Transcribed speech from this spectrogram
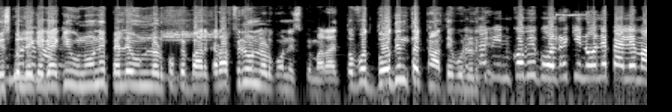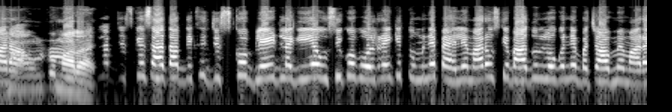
जो इसको लेके गए कि उन्होंने पहले उन लड़कों पे बार करा फिर उन लड़कों ने इस पे मारा। है। तो वो दो दिन तक कहाँ थे वो मतलब लड़के? इनको भी बोल रहे कि इन्होंने पहले मारा। हाँ, उनको मारा है। मतलब जिसके साथ आप देखते जिसको ब्लेड लगी है उसी को बोल रहे हैं कि तुमने पहले मारा उसके बाद उन लोगों ने बचाव में मारा।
